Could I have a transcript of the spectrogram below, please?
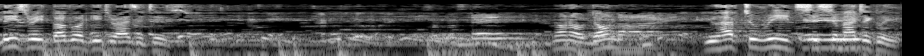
Please read Bhagavad Gita as it is. No, no, don't. You have to read systematically,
